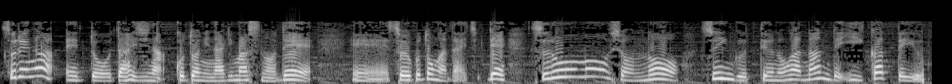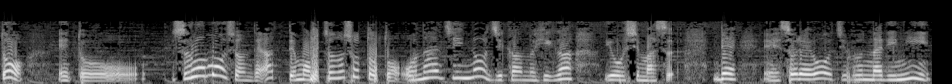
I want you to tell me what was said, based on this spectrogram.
それが、えっと、大事なことになりますので、えーそういうことが大事。で、スローモーションのスイングっていうのがなんでいいかっていうと、えっと、スローモーションであっても普通のショットと同じの時間の日が要します。で、えそれを自分なりに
